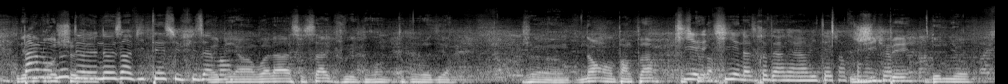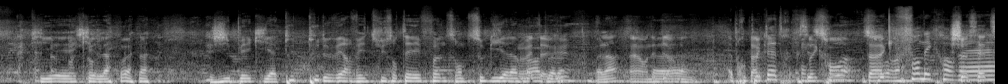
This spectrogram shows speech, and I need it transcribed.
Parlons-nous de nos invités suffisamment. Eh bien, voilà, c'est ça que je voulais t'entendre dire. Je... Non, on parle pas. Qui est, là- qui est notre dernier invité JP de Nio, qui est, qui est là, voilà. JP qui a tout, tout de verre vêtu, son téléphone, son tsugi à la main. voilà. voilà. Ah, on est bien. après, Tac, peut-être, fond c'est d'écran, soit, Fond d'écran Chaussettes.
